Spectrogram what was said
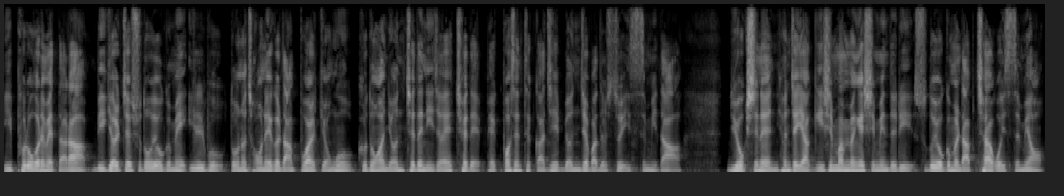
이 프로그램에 따라 미결제 수도 요금의 일부 또는 전액을 납부할 경우 그동안 연체된 이자의 최대 100%까지 면제받을 수 있습니다. 뉴욕시는 현재 약 20만 명의 시민들이 수도 요금을 납치하고 있으며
